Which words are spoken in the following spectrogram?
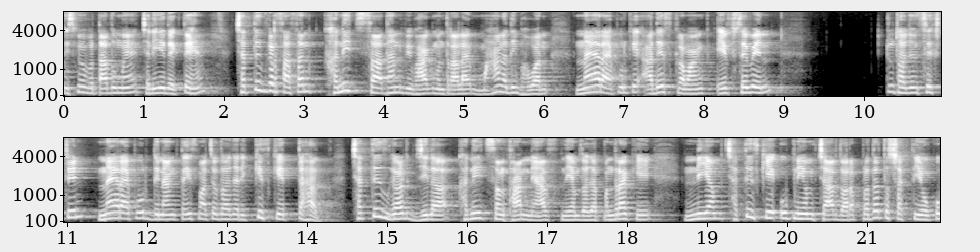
इसमें बता दूँ मैं, चलिए देखते हैं। छत्तीसगढ़ शासन खनिज साधन विभाग मंत्रालय, महानदी भवन, नया रायपुर के आदेश क्रमांक एफ़ सेवन 2016 नया रायपुर दिनांक 23 मार्च 2021 के तहत छत्तीसगढ़ जिला खनिज संस्थान न्यास नियम 2015 के नियम 36 के उप नियम 4 द्वारा प्रदत्त शक्तियों को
